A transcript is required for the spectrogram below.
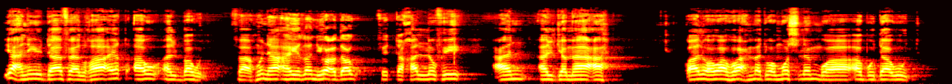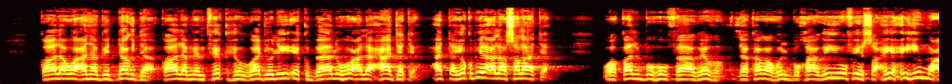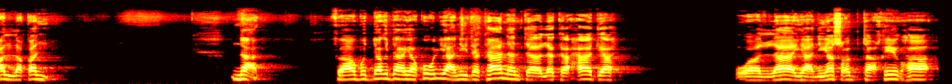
يعني يدافع الغائط أو البول. فهنا أيضا يعذر في التخلف عن الجماعة. قال رواه أحمد ومسلم وأبو داود. قال وعن أبي الدرداء. قال من فقه الرجل إقباله على حاجته حتى يقبل على صلاته. وقلبه فارغ. ذكره البخاري في صحيحه معلقا. نعم. فأبو الدرداء يقول يعني إذا كان أنت لك حاجة ولا يعني يصعب تأخيرها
